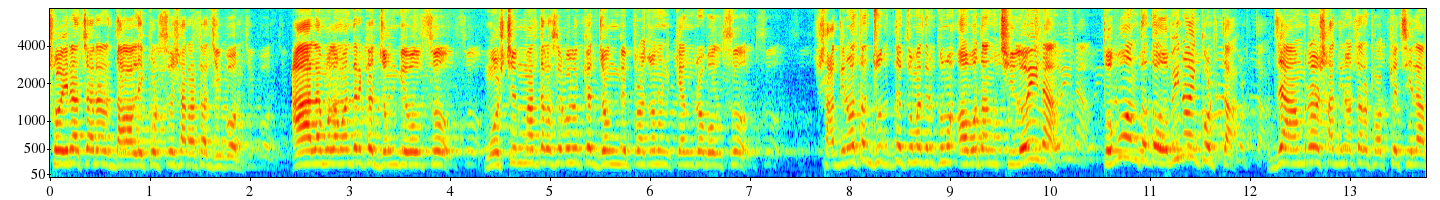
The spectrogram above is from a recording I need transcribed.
স্বৈরাচারের দালালি করছ সারাটা জীবন। আলামুল আমাদেরকে জঙ্গি বলছো, মসজিদ মাদ্রাসাগুলোকে জঙ্গি প্রজনন কেন্দ্র বলছো। স্বাধীনতা যুদ্ধে তোমাদের কোনো অবদান ছিলই না। তবু অন্তত অভিনয় করতা, যে আমরাও স্বাধীনতার পক্ষে ছিলাম,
